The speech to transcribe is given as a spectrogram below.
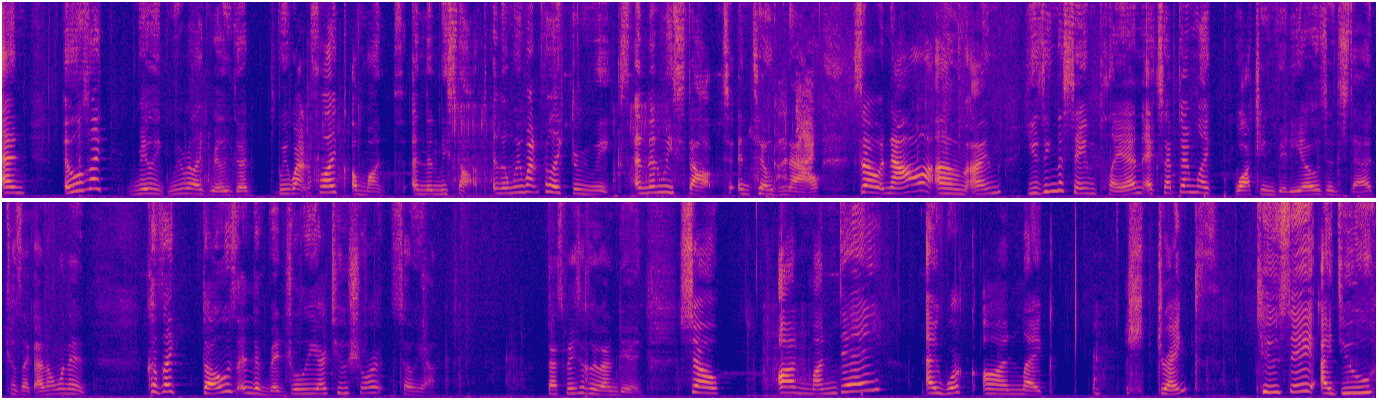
and it was like really we were like really good we went for like a month and then we stopped. And then we went for like three weeks and then we stopped until oh now. So now um, I'm using the same plan except I'm like watching videos instead because like I don't want to, because like those individually are too short. So yeah, that's basically what I'm doing. So on Monday, I work on like strength. Tuesday, I do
